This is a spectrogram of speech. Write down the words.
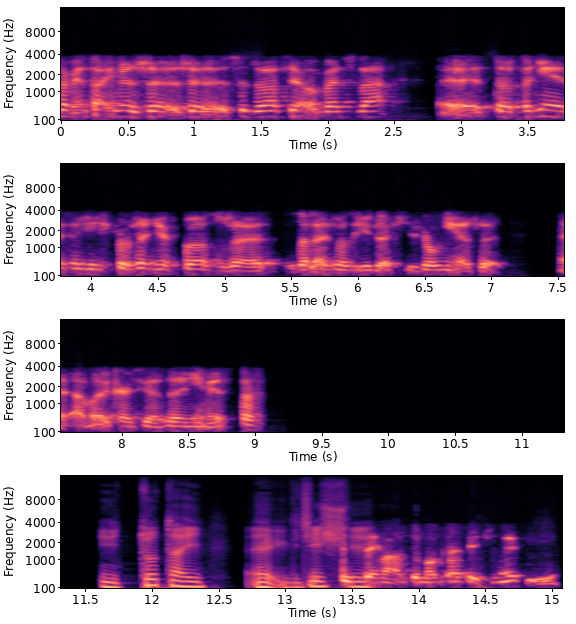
pamiętajmy, że, że sytuacja obecna to, to nie jest jakieś proszenie wprost, że zależy od ilości żołnierzy amerykańskich na Niemiec. I tutaj e, gdzieś... E, Systemach demokratycznych i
